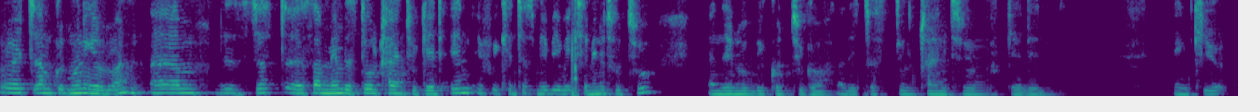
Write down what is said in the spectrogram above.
All right, um, good morning, everyone. Um, there's just uh, some members still trying to get in. If we can just maybe wait a minute or two, and then we'll be good to go. They're just still trying to get in. Thank you.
